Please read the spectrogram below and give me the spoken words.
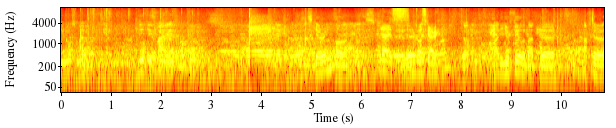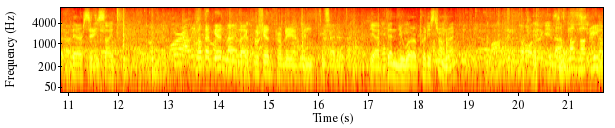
you, know smile. This is my Was it scary or? Yeah, it's, yeah. it was scary. So, how do you feel about the after their CT side? Not that good. No, like we should probably win T side every time. Yeah, but then you were pretty strong, right? not, not really. Yeah.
